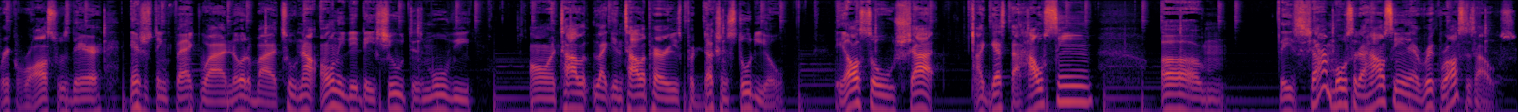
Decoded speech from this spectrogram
Rick Ross was there. Interesting fact why I know about it too. Not only did they shoot this movie on Tyler like in Tyler Perry's production studio, they also shot, I guess, the house scene. Um, they shot most of the house scene at Rick Ross's house.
